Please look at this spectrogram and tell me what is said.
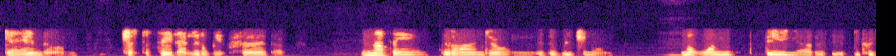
stand on just to see that little bit further. Nothing that I'm doing is original Mm-hmm. not one thing out of this because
